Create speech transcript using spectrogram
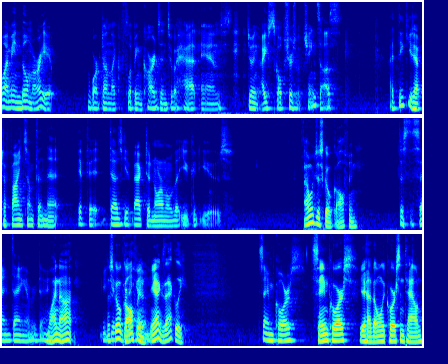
Well, I mean, Bill Murray worked on like flipping cards into a hat and doing ice sculptures with chainsaws. I think you'd have to find something that, if it does get back to normal, that you could use. I would just go golfing. Just the same thing every day. Why not? You'd Let's go golfing. good. Yeah, exactly. Same course. Same course. Yeah, the only course in town.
